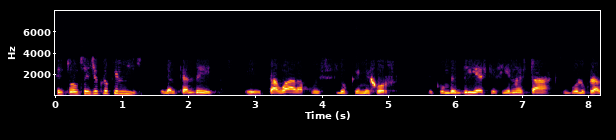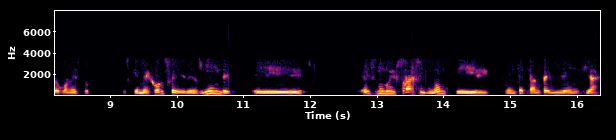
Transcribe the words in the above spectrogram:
Entonces yo creo que el, alcalde eh, Tawada, pues lo que mejor le convendría es que si él no está involucrado con esto, pues que mejor se deslinde. Eh, es muy fácil, ¿no? Que frente a tanta evidencia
